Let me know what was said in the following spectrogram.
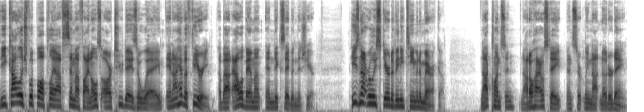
The college football playoff semifinals are two days away, and I have a theory about Alabama and Nick Saban this year. He's not really scared of any team in America. Not Clemson, not Ohio State, and certainly not Notre Dame.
